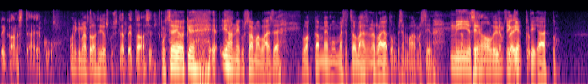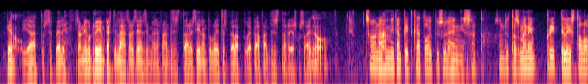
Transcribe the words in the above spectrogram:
oli kans tää joku. Ainakin mä pelasin joskus sitä betaa sillä. Mut se ei oikein ihan niinku samanlaiseen luokkaan mene mun mielestä, että se on vähän sellainen rajatumpi se maailma siinä. Niin, ja sehän oli... Kenttiä jaettu. Kenttiä jaettu se peli. Se on niinku Dreamcastillähän se oli se ensimmäinen Fantasy Star. Siinä on tullut itse asiassa pelattu eka Fantasy Star joskus aikaa. Joo. Saa nähdä, miten pitkään toi pysyy hengissä. Että se nyt tässä meni brittilistalla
